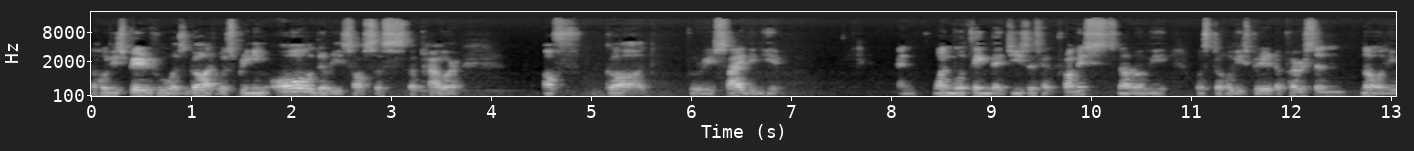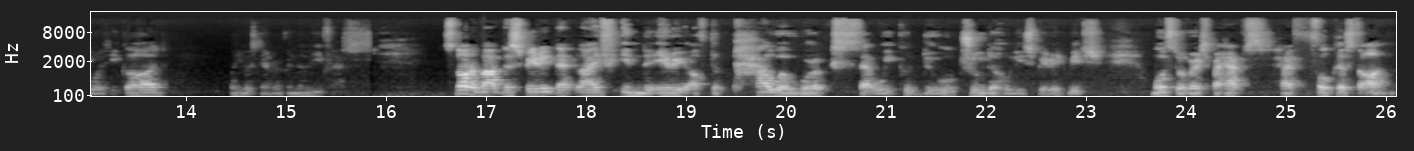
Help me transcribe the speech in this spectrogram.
The Holy Spirit, who was God, was bringing all the resources, the power of God to reside in him. And one more thing that Jesus had promised not only was the Holy Spirit a person, not only was he God, but he was never going to leave us. It's not about the Spirit that life in the area of the power works that we could do through the Holy Spirit, which most of us perhaps have focused on.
